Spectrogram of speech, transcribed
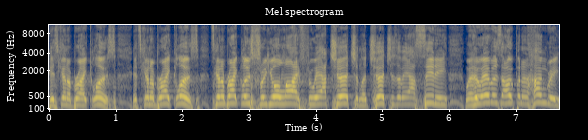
is going to break loose. It's going to break loose. It's going to break loose through your life, through our church and the churches of our city, where whoever's open and hungry,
